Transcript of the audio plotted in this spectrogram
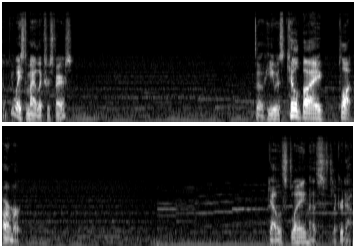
Don't be wasting my elixirs, Faris. So he was killed by plot armor. Galuf's flame has flickered out.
